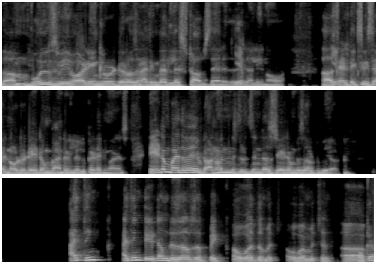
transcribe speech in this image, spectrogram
The um, Bulls, we've already included DeRozan. I think that list stops there. There's Yep. really no. Uh, Yep. Celtics, we said no to Tatum. Can't really look at anyone else. Tatum, by the way, if Donovan Mitchell's in, does Tatum deserve to be out? I think I think Tatum deserves a pick over the over Mitchell. Uh, Okay.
